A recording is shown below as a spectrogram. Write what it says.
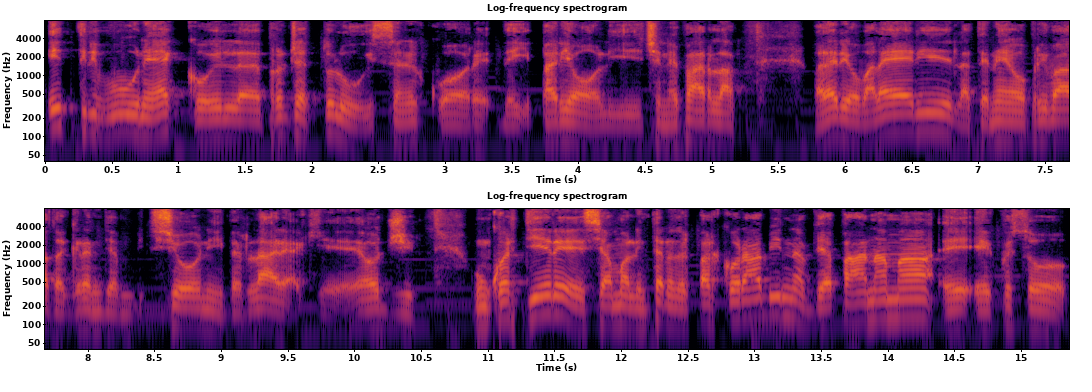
e tribune. Ecco il progetto Luis nel cuore dei Parioli. Ce ne parla Valerio Valeri, l'Ateneo privato ha grandi ambizioni per l'area che è oggi un quartiere, siamo all'interno del Parco Rabin a via Panama e, e questo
